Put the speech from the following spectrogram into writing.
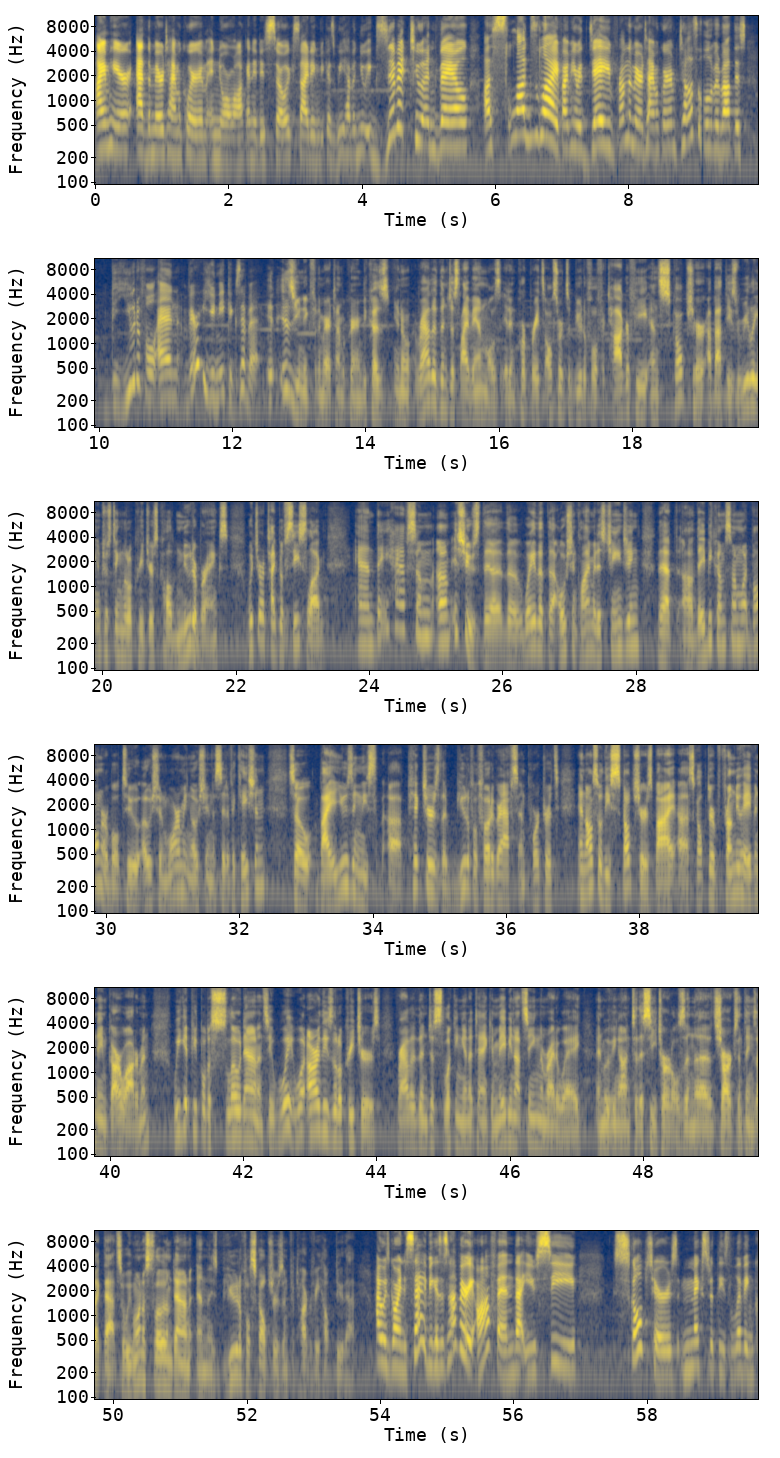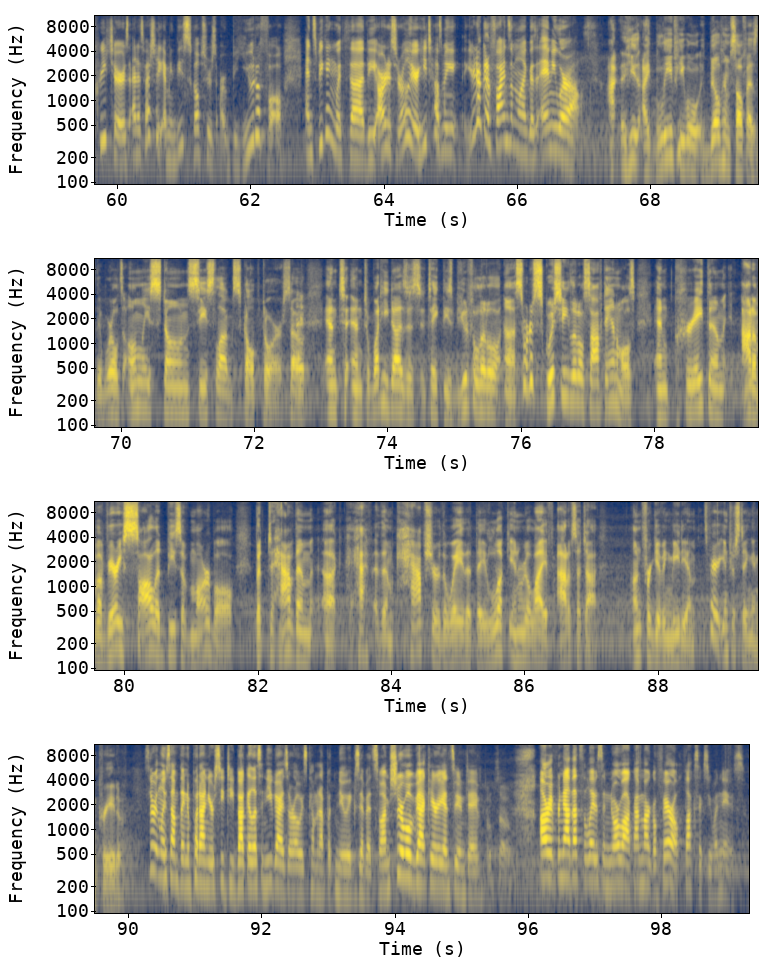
I am here at the Maritime Aquarium in Norwalk, and it is so exciting because we have a new exhibit to unveil A Slug's Life. I'm here with Dave from the Maritime Aquarium. Tell us a little bit about this beautiful and very unique exhibit. It is unique for the Maritime Aquarium because, you know, rather than just live animals, it incorporates all sorts of beautiful photography and sculpture about these really interesting little creatures called nudibranchs, which are a type of sea slug and they have some um, issues. The, the way that the ocean climate is changing, that uh, they become somewhat vulnerable to ocean warming, ocean acidification. So by using these uh, pictures, the beautiful photographs and portraits, and also these sculptures by a sculptor from New Haven named Gar Waterman, we get people to slow down and say, wait, what are these little creatures? Rather than just looking in a tank and maybe not seeing them right away and moving on to the sea turtles and the sharks and things like that. So we want to slow them down, and these beautiful sculptures and photography help do that. I was going to say, because it's not very often that you see sculptures mixed with these living creatures and especially i mean these sculptures are beautiful. And speaking with uh, the artist earlier he tells me you're not going to find something like this anywhere else I, he, I, believe he will bill himself as the world's only stone sea slug sculptor. So, and to, and to what he does is to take these beautiful little, uh, sort of squishy little soft animals and create them out of a very solid piece of marble, but to have them uh, have them capture the way that they look in real life out of such a unforgiving medium. It's very interesting and creative certainly something to put on your CT bucket list, and you guys are always coming up with new exhibits. So I'm sure we'll be back here again soon, Dave. Hope so. All right, for now, that's the latest in Norwalk. I'm Margot Farrell, Fox 61 News.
